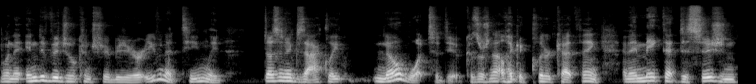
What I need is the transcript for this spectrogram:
when an individual contributor or even a team lead doesn't exactly know what to do because there's not like a clear cut thing, and they make that decision.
